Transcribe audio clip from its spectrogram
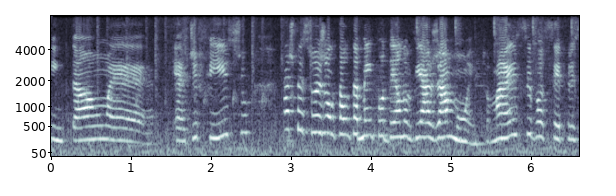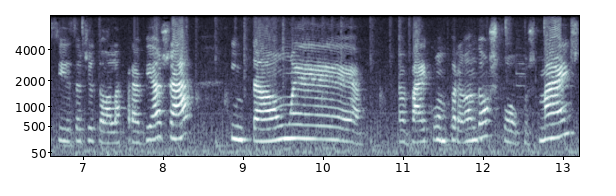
Então é, é difícil. As pessoas não estão também podendo viajar muito. Mas se você precisa de dólar para viajar, então é, vai comprando aos poucos. Mas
